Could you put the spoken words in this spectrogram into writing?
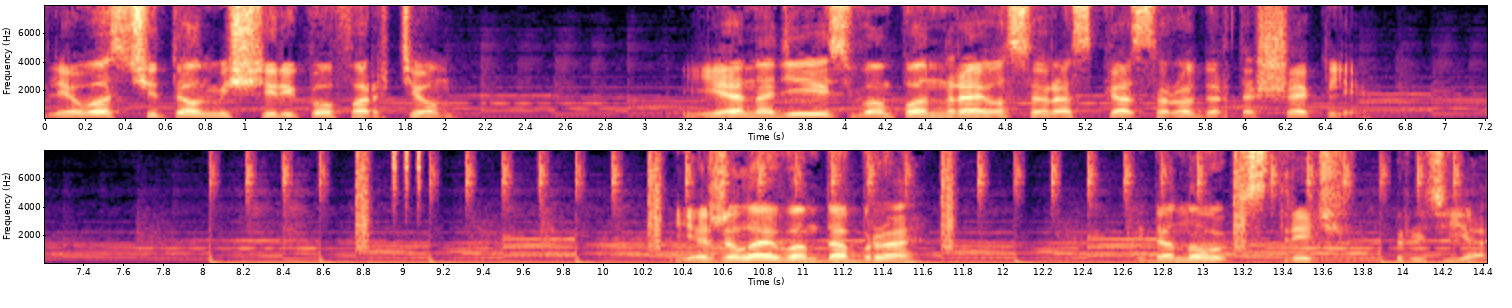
Для вас читал Мещеряков Артем. Я надеюсь, вам понравился рассказ Роберта Шекли. Я желаю вам добра до новых встреч, друзья.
